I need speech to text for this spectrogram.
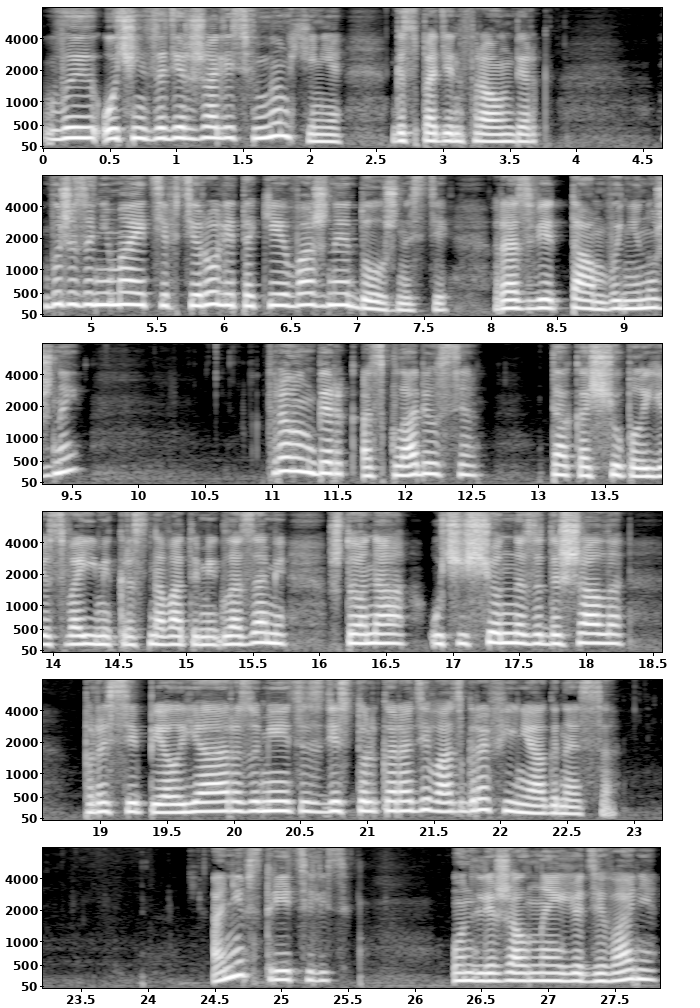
«Вы очень задержались в Мюнхене, господин Фраунберг. Вы же занимаете в Тироле такие важные должности. Разве там вы не нужны?» Фраунберг осклабился, так ощупал ее своими красноватыми глазами, что она учащенно задышала, — Просипел я, разумеется, здесь только ради вас, графиня Агнеса. Они встретились. Он лежал на ее диване,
